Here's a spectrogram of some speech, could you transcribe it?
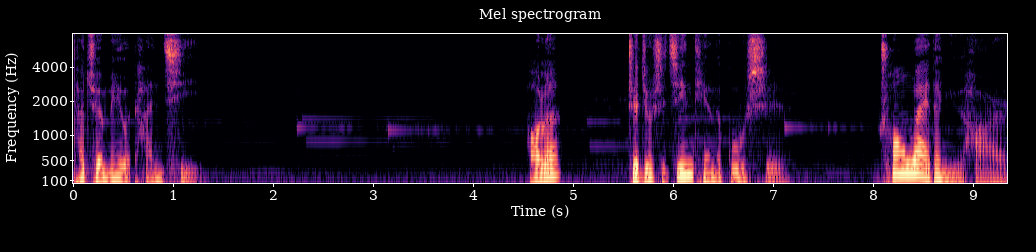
他却没有谈起。好了，这就是今天的故事。窗外的女孩。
